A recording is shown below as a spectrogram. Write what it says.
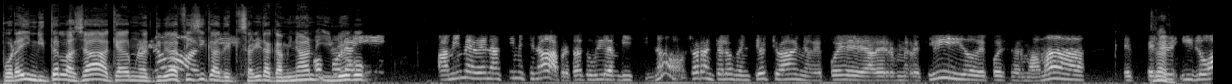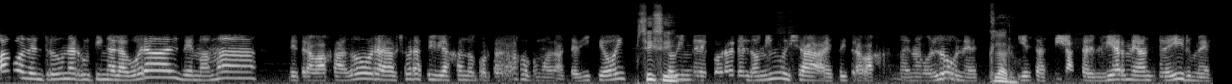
por ahí invitarla ya a que hagan una actividad física de salir a caminar y luego... a mí me ven así, me dicen, no, pero toda tu vida en bici. No, yo arranqué a los 28 años después de haberme recibido, después de ser mamá, y lo hago dentro de una rutina laboral, de mamá, de trabajadora. Yo ahora estoy viajando por trabajo, como te dije hoy. Sí, sí. Yo vine de correr el domingo y ya estoy trabajando de nuevo el lunes. Claro. Y es así hasta el viernes antes de irme.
